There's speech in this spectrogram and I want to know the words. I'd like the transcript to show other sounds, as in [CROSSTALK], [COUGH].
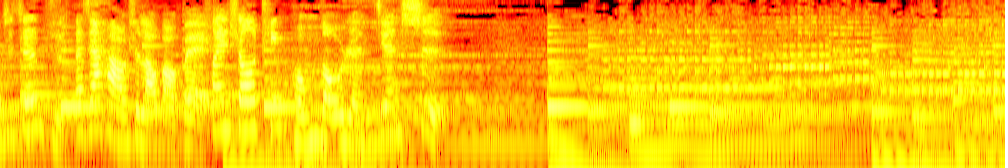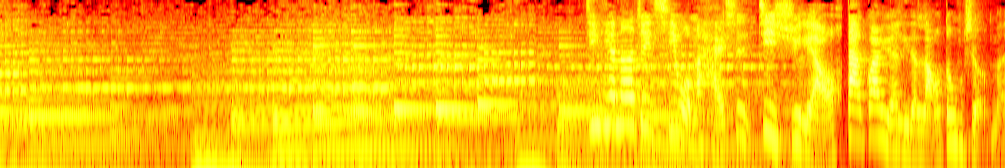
我是贞子，大家好，我是老宝贝，欢迎收听《红楼人间事》。今天呢，这期我们还是继续聊大观园里的劳动者们。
